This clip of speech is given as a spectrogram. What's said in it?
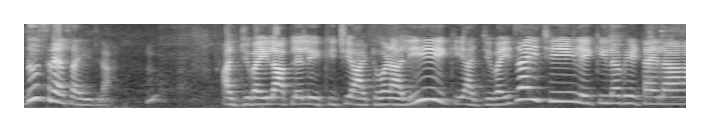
दुसऱ्या साईडला? आजीबाईला आपल्या लेकीची आठवण आली की आजीबाई जायची लेकीला भेटायला.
